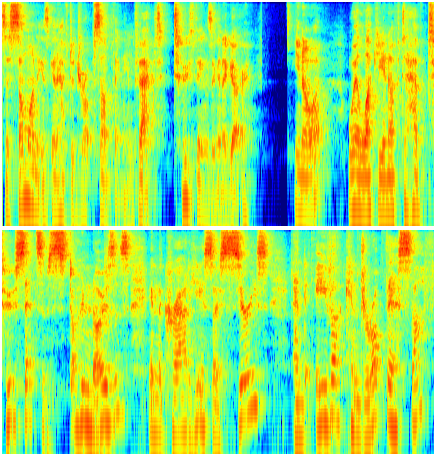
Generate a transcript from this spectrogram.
So someone is going to have to drop something. In fact, two things are going to go. You know what? We're lucky enough to have two sets of stone noses in the crowd here. So Ceres and Eva can drop their stuff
